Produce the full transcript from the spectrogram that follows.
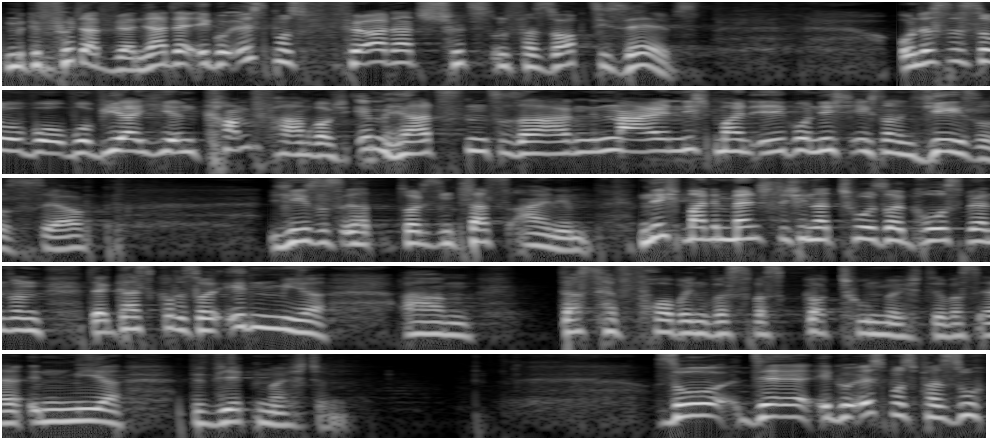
gefüttert werden. Ja, der Egoismus fördert, schützt und versorgt sich selbst. Und das ist so, wo, wo wir hier einen Kampf haben, glaube ich, im Herzen zu sagen, nein, nicht mein Ego, nicht ich, sondern Jesus. Ja. Jesus soll diesen Platz einnehmen. Nicht meine menschliche Natur soll groß werden, sondern der Geist Gottes soll in mir ähm, das hervorbringen, was, was Gott tun möchte, was er in mir bewirken möchte so der Egoismus versucht,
